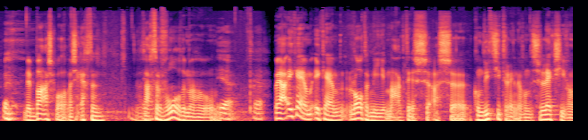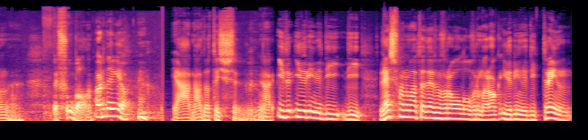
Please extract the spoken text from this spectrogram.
met basketbal was echt een... Dat achtervolgde me gewoon. ja. ja. Maar ja, ik heb hem, ik heb hem later meegemaakt dus als eh, conditietrainer van de selectie van eh met voetballen. Oh, dat denk je ook. Ja. Ja, nou dat is... eh, nou, ieder, iedereen die, die les van hem had het er vooral over, maar ook iedereen die trainen,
